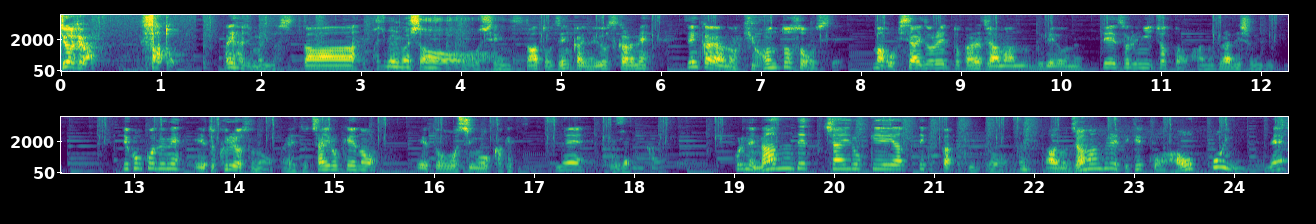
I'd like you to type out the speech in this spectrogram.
ではでは、スタートはい、始まりました。始まりました。ご支援スタート。前回の様子からね前回あの基本塗装をして、まあ、オキサイドレッドからジャーマングレーを塗ってそれにちょっとあのグラデーションを入れて。でここでね、えー、とクレオスの、えー、と茶色系の、えー、とウォッシングをかけてですねデザインから。これねなんで茶色系やっていくかっていうと、はい。あのジャーマングレーって結構青っぽいんだよね。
